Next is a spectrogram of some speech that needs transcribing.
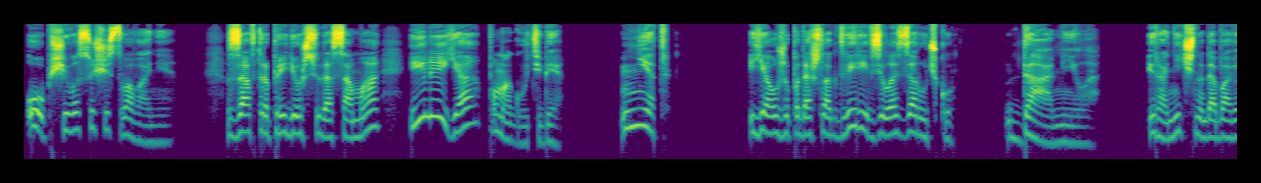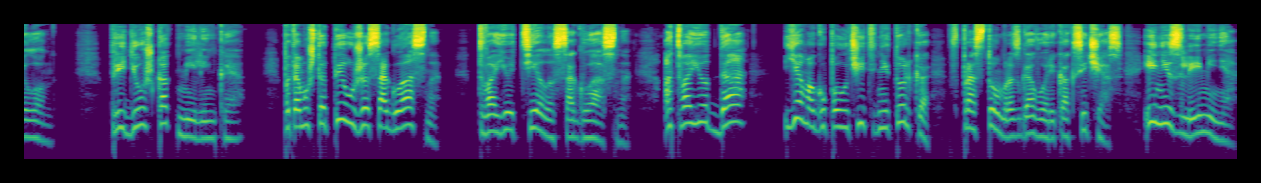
общего существования. Завтра придешь сюда сама, или я помогу тебе. Нет. Я уже подошла к двери и взялась за ручку. Да, мила, иронично добавил он. Придешь как миленькая, потому что ты уже согласна, твое тело согласно, а твое «да» я могу получить не только в простом разговоре, как сейчас, и не зли меня,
